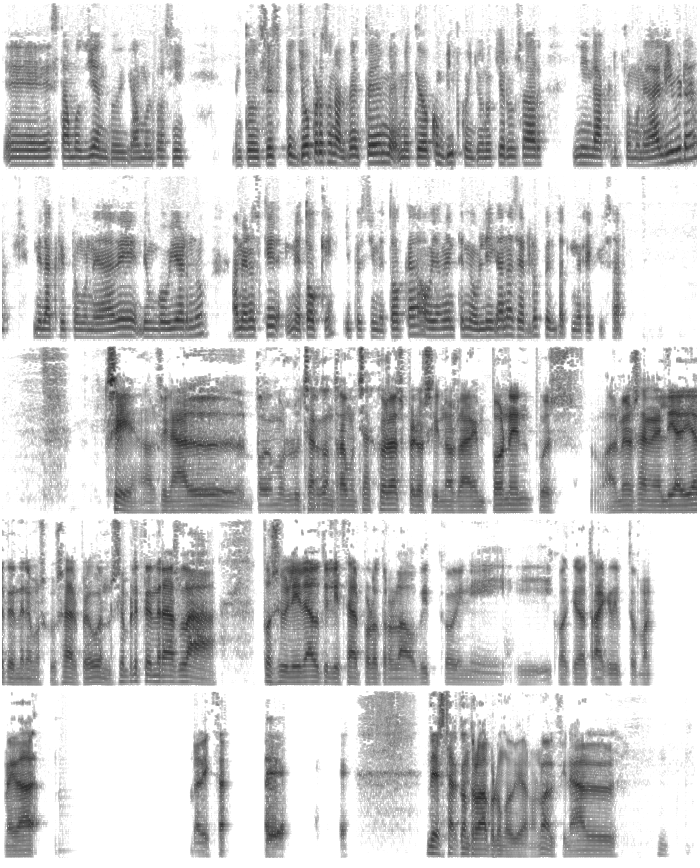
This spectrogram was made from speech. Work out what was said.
eh, estamos yendo, digámoslo así. Entonces, pues yo personalmente me, quedo con Bitcoin. Yo no quiero usar ni la criptomoneda Libra, ni la criptomoneda de, un gobierno, a menos que me toque. Y pues si me toca, obviamente me obligan a hacerlo, pues la tendré que usar. Sí, al final podemos luchar contra muchas cosas, pero si nos la imponen, pues al menos en el día a día tendremos que usar. Pero bueno, siempre tendrás la posibilidad de utilizar por otro lado Bitcoin y, cualquier otra criptomoneda de, estar controlada por un gobierno, ¿no? Al final,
